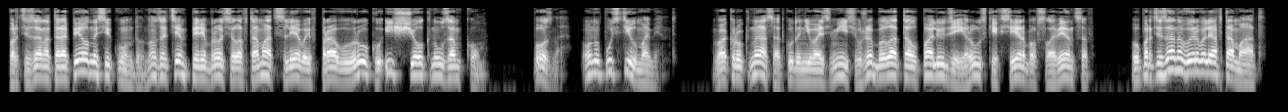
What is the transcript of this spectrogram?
Партизан оторопел на секунду, но затем перебросил автомат с левой в правую руку и щелкнул замком. Поздно, он упустил момент. Вокруг нас, откуда ни возьмись, уже была толпа людей, русских, сербов, словенцев. У партизана вырвали автомат,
